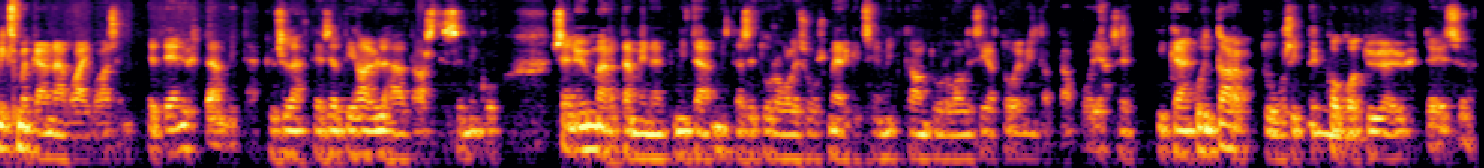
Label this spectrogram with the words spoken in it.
miksi mä käyn vaivaa sen eteen yhtään mitään. Kyllä se lähtee sieltä ihan ylhäältä asti sen, niin kuin, sen ymmärtäminen, että mitä, mitä se turvallisuus merkitsee, mitkä on turvallisia toimintatapoja. Se ikään kuin tarttuu sitten mm. koko työyhteisöön.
